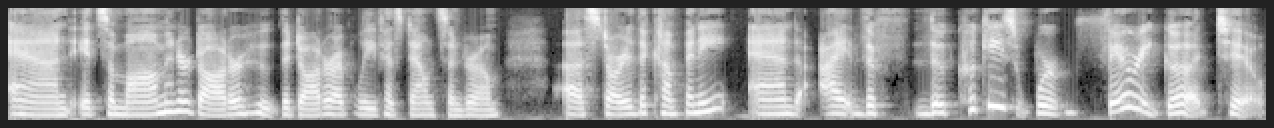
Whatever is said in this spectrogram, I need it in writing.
And it's a mom and her daughter who the daughter, I believe, has Down syndrome uh, started the company, and I the the cookies were very good too.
